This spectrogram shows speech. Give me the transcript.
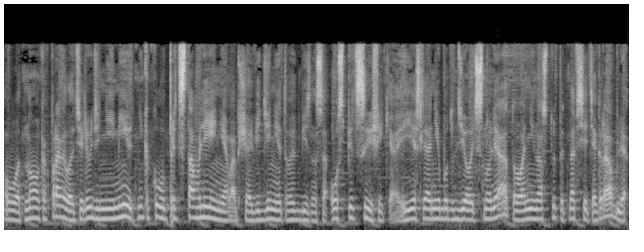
Вот. Но, как правило, эти люди не имеют никакого представления вообще о ведении этого бизнеса, о специфике. И если они будут делать с нуля, то они наступят на все те грабли,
